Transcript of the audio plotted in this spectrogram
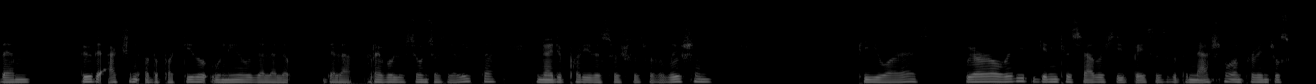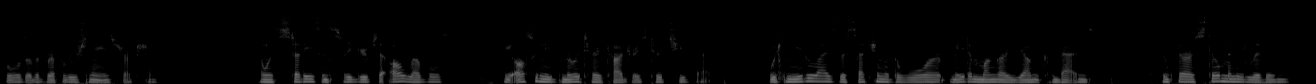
them through the action of the Partido Unido de la, de la Revolución Socialista, United Party of the Socialist Revolution, PURS, we are already beginning to establish these bases with the national and provincial schools of the revolutionary instruction. And with studies and study groups at all levels, we also need military cadres to achieve that. We can utilize the section of the war made among our young combatants, since there are still many living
